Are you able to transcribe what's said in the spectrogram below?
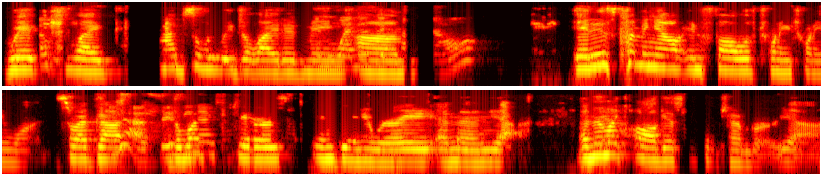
which Okay. like absolutely delighted me. and when is Um, it coming out it is coming out in fall of 2021. So I've got yeah the one upstairs in January and then yeah. And then like August, September, yeah.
